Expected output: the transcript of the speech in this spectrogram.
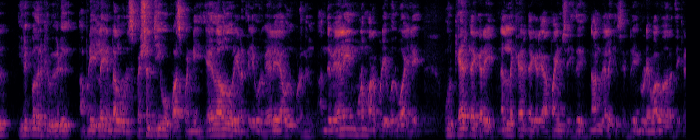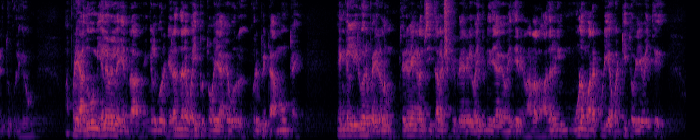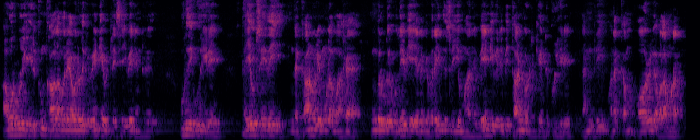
இருப்பதற்கு வீடு அப்படி இல்லை என்றால் ஒரு ஸ்பெஷல் ஜிஓ பாஸ் பண்ணி ஏதாவது ஒரு இடத்திலே ஒரு வேலையாவது கொடுங்கள். அந்த வேலையின் மூலம் வரக்கூடிய வருவாயிலே ஒரு கேர்டேக்கரை நல்ல கேர்டேக்கரை அப்பாயிண்ட் செய்து நான் வேலைக்கு சென்று எங்களுடைய வாழ்வாதாரத்தை கணித்துக் கொள்கிறோம். அப்படி அதுவும் இயலவில்லை என்றால் எங்களுக்கு ஒரு நிரந்தர வைப்பு தொகையாக ஒரு குறிப்பிட்ட அமௌண்ட்டை எங்கள் இருவர் பெயரிலும் திருவேங்கடம் சீதாலட்சுமி பெயரில் வைப்பு நிதியாக வைத்தீர்கள். ஆனால் அதனில் மூலம் வரக்கூடிய வட்டி தொகையை வைத்து அவர்கள் இருக்கும் காலம் வரை அவர்களுக்கு வேண்டியவற்றை செய்வேன் என்று உறுதி கூறுகிறேன். தயவு செய்து இந்த காணொலி மூலமாக உங்களுடைய உதவியை எனக்கு விரைந்து செய்யுமாறு வேண்டி விரும்பி தாழ்மையுடன் கேட்டுக்கொள்கிறேன். நன்றி வணக்கம் வாழ்க வளமுடன்.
